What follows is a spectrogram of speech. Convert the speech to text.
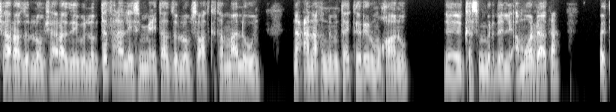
ሻራ ዘለዎም ሻራ ዘይብሎም እተፈላለየ ስምዒታት ዘለዎም ሰባት ከተማልእ እውን ንዓና ክንድምንታይ ተሪር ምዃኑ ከስምር እደሊ። ኣብ መወዳእታ እቲ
